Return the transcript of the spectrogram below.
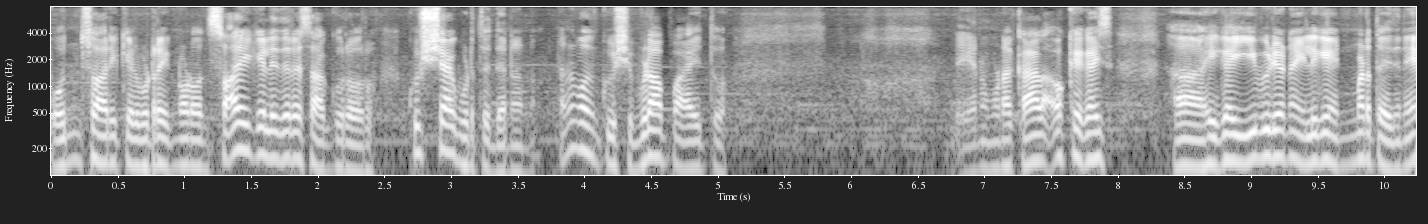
ಒಂದು ಸಾರಿ ಕೇಳಿಬಿಟ್ರೆ ಈಗ ನೋಡಿ ಒಂದು ಸಾರಿ ಕೇಳಿದರೆ ಸಾಕು ಅವರು. ಖುಷಿಯಾಗ್ಬಿಡ್ತಿದ್ದೆ ನಾನು. ನನಗೊಂದು ಖುಷಿ. ಬಿಡಪ್ಪ, ಆಯಿತು. ಏನು ಮಾಡೋಕ್ಕಾಗಲ್ಲ. ಓಕೆ ಗೈಸ್ ಈಗ ಈ ವಿಡಿಯೋನ ಇಲ್ಲಿಗೆ ಎಂಡ್ ಮಾಡ್ತಾ ಇದ್ದೀನಿ.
